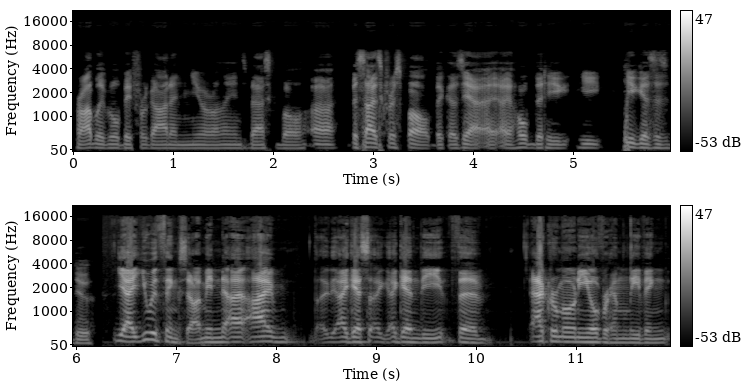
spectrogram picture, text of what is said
probably will be forgotten in New Orleans basketball uh, besides Chris Paul because yeah I, I hope that he he he gets his due. Yeah, you would think so. I mean, I I, I guess again the the acrimony over him leaving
